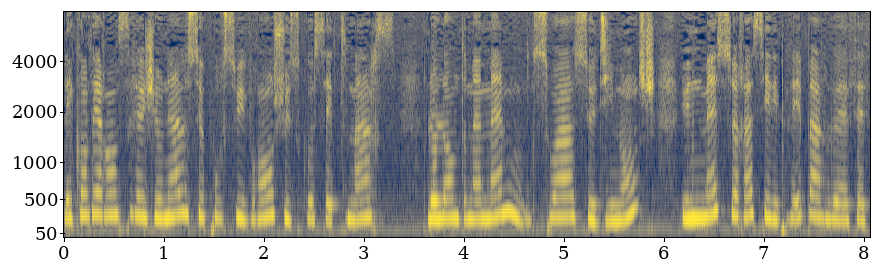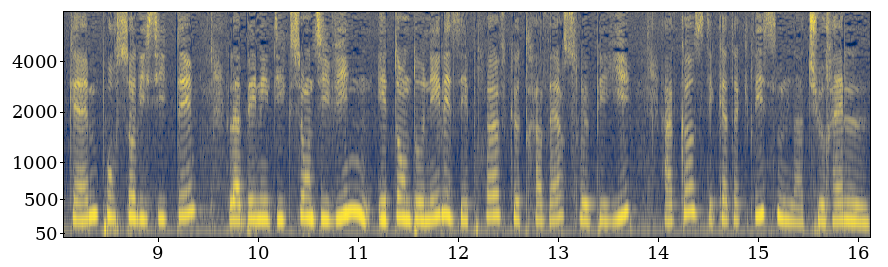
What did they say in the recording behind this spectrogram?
Les conférences régionales se poursuivront jusqu'au 7 mars. Le lendemain même, soit ce dimanche, une messe sera célébrée par le FFKM pour solliciter la bénédiction divine étant donné les épreuves que traverse le pays à cause des cataclysmes naturels.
